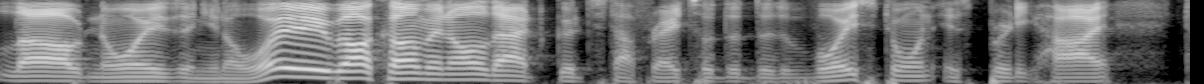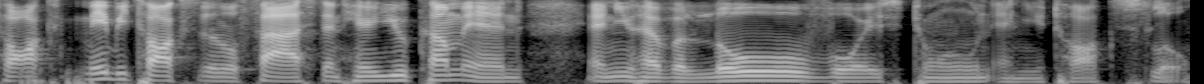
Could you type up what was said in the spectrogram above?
loud noise and you know hey welcome and all that good stuff right? So the, the, the, voice tone is pretty high. Talk maybe talks a little fast and here you come in and you have a low voice tone and you talk slow.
